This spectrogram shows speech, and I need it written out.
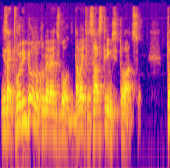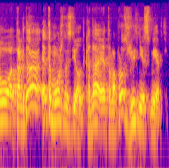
не знаю, твой ребенок умирает с голода, давайте заострим ситуацию то тогда это можно сделать, когда это вопрос жизни и смерти.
